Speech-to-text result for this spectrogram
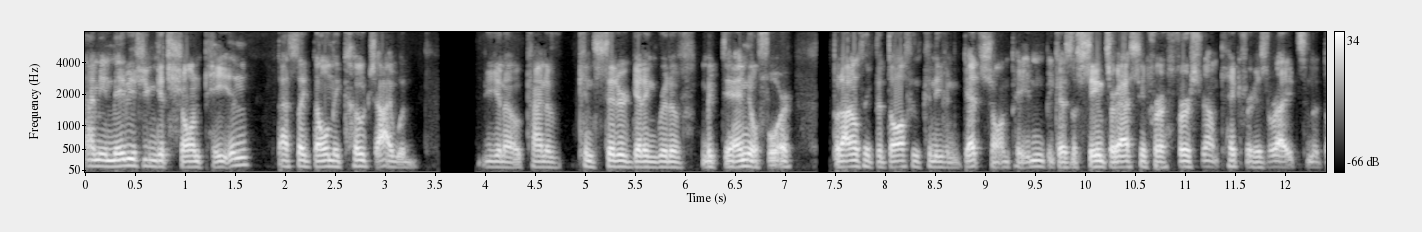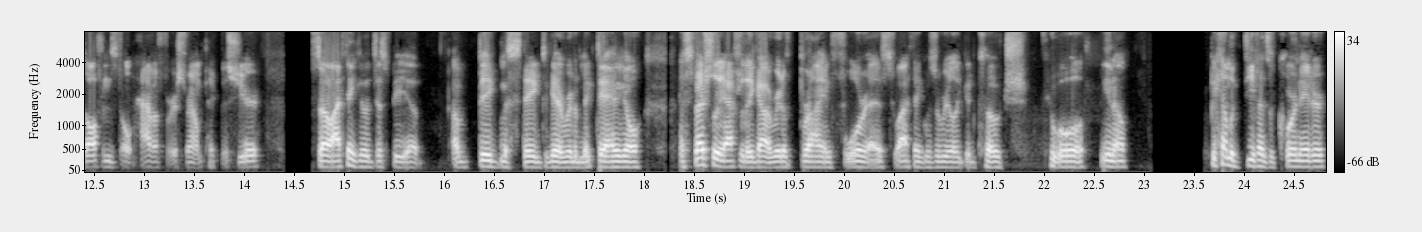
I mean, maybe if you can get Sean Payton, that's like the only coach I would, you know, kind of consider getting rid of McDaniel for. But I don't think the Dolphins can even get Sean Payton because the Saints are asking for a first round pick for his rights, and the Dolphins don't have a first round pick this year. So I think it would just be a, a big mistake to get rid of McDaniel, especially after they got rid of Brian Flores, who I think was a really good coach, who will, you know, become a defensive coordinator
